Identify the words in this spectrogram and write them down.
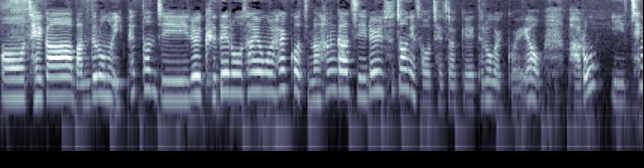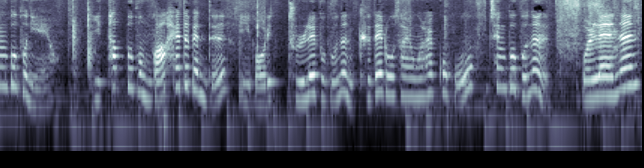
어, 제가 만들어 놓은 이 패턴지를 그대로 사용을 할 거지만 한 가지를 수정해서 제작에 들어갈 거예요. 바로 이 챙 부분이에요. 이탑 부분과 헤드밴드, 이 머리 둘레 부분은 그대로 사용을 할 거고 챙 부분은 원래는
